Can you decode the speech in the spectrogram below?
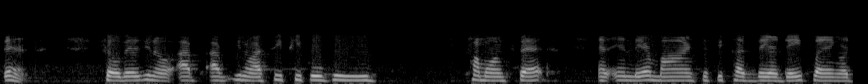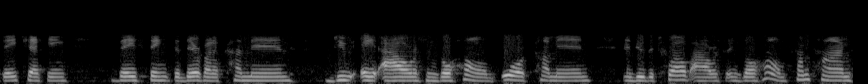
spent. So there's, you know, I've, I've, you know, I see people who come on set, and in their minds, just because they are day playing or day checking, they think that they're going to come in, do eight hours, and go home, or come in and do the 12 hours and go home. Sometimes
